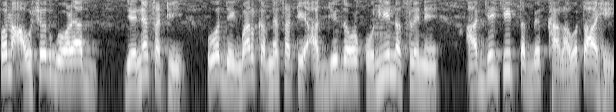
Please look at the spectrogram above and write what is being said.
पण औषध गोळ्या देण्यासाठी व देखभाल करण्यासाठी आजीजवळ कोणीही नसल्याने आजीची तब्येत खालावत आहे.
